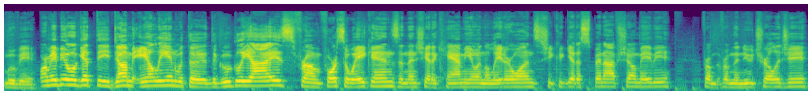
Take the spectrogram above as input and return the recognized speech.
movie. Or maybe we'll get the dumb alien with the, the googly eyes from Force Awakens, and then she had a cameo in the later ones. She could get a spin-off show maybe from, from the new trilogy.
